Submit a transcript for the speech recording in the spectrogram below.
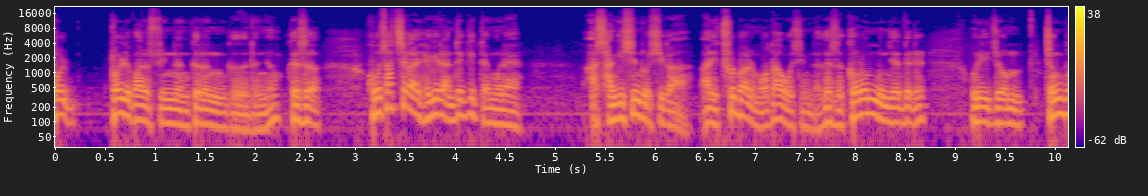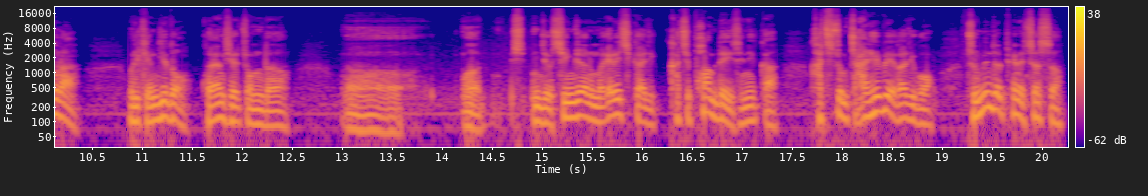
돌, 돌려받을 수 있는 그런 거거든요. 그래서 그 자체가 해결이 안 됐기 때문에 아, 상기 신도시가 아직 출발을 못 하고 있습니다. 그래서 그런 문제들을 우리 좀 정부나 우리 경기도 고양시에 좀더 어, 뭐 시- 이제 심지어는 뭐 LH까지 같이 포함되어 있으니까 같이 좀 잘 협의해 가지고 주민들 편에 서서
